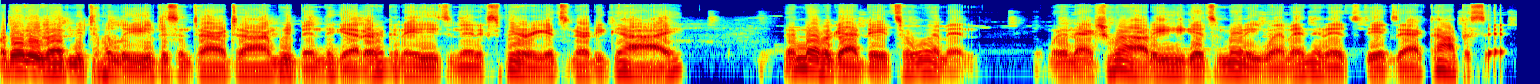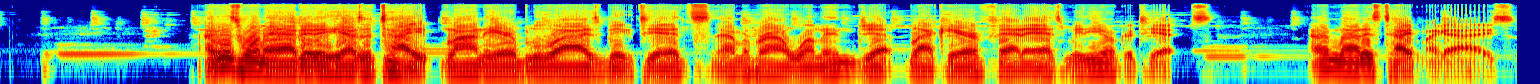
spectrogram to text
or that he led me to believe this entire time we've been together that he's an inexperienced, nerdy guy that never got dates or women when in actuality he gets many women and it's the exact opposite. I just want to add that he has a type blonde hair, blue eyes, big tits. I'm a brown woman, jet black hair, fat ass, mediocre tits. I'm not his type, my guys.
